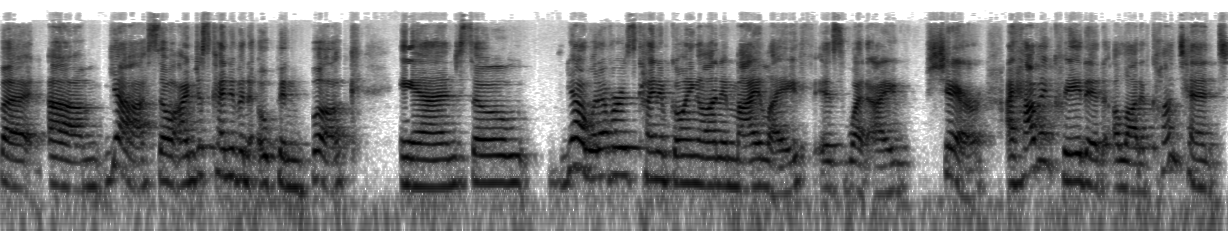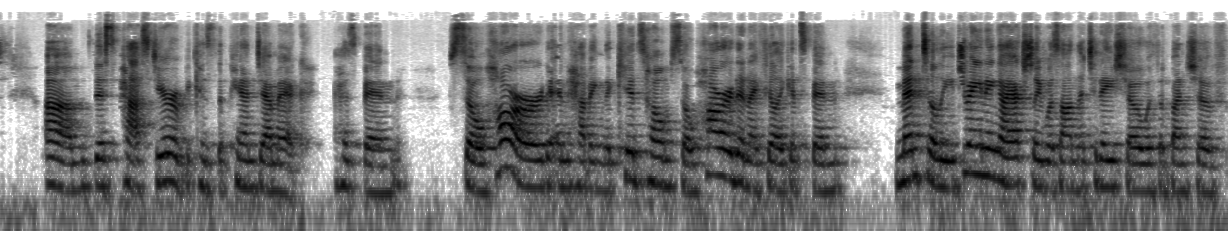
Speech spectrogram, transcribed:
But um, yeah, so I'm just kind of an open book. And so, yeah, whatever is kind of going on in my life is what I share. I haven't created a lot of content um, this past year because the pandemic has been so hard and having the kids home so hard. And I feel like it's been mentally draining. I actually was on the Today Show with a bunch of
